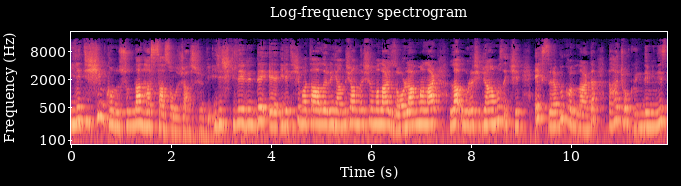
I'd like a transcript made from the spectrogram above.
İletişim konusundan hassas olacağız çünkü. ilişkilerinde e, iletişim hataları, yanlış anlaşılmalar, zorlanmalarla uğraşacağımız için ekstra bu konularda daha çok gündeminiz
